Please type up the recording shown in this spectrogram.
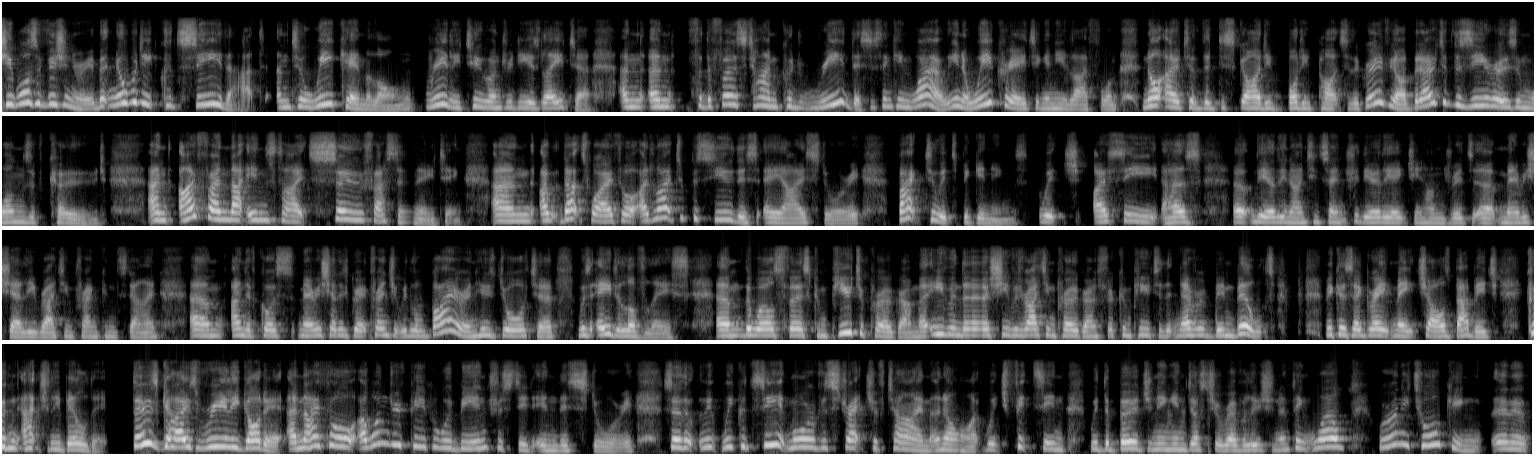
she was a visionary, but nobody could see that until we came along, really 200 years later, and and for the first time could read this as thinking, wow, you know, we're creating a new life form, not out of the discarded body parts of the graveyard, but out of the zeros and ones of code. And I found that insight so fascinating, and I, that's why I thought I'd like to pursue this AI story back to its beginnings, which I see as uh, the early 19th century, the early 1800s, uh, Mary Shelley writing Frankenstein, um, and of course, Mary Shelley's great friendship with Lord Byron, whose daughter was Ada Lovelace, um, the world's first computer programmer, even though she was writing programs for a computer that never had been built because her great mate Charles Babbage couldn't actually build it those guys really got it. And I thought, I wonder if people would be interested in this story so that we, we, could see it more of a stretch of time and art, which fits in with the burgeoning industrial revolution and think, well, we're only talking you know,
